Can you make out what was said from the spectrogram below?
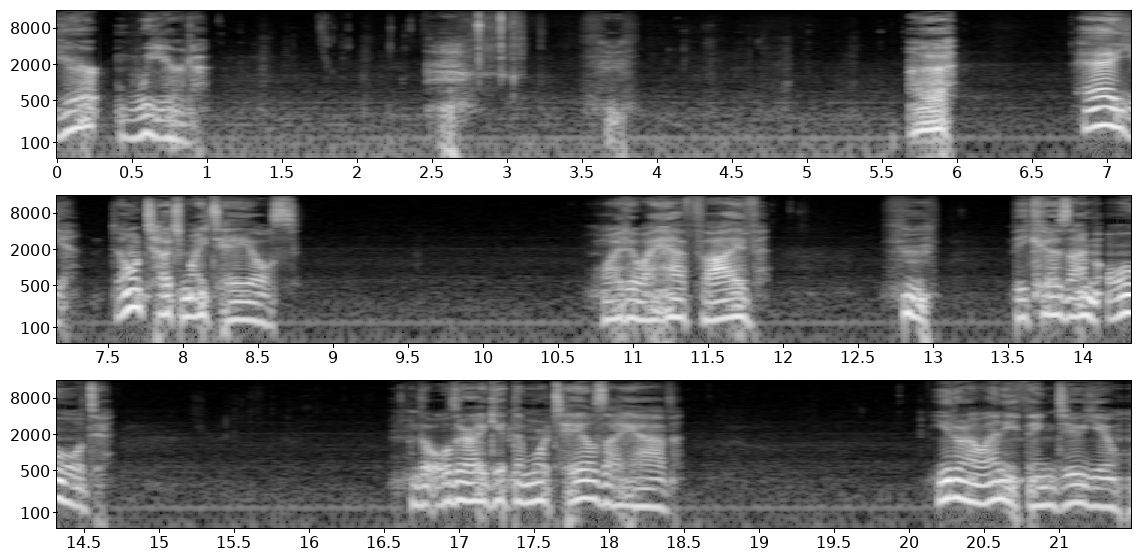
You're weird. Ugh. Hey, don't touch my tails. Why do I have five? Hmm, because I'm old. The older I get, the more tails I have. You don't know anything, do you?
